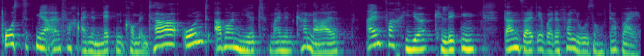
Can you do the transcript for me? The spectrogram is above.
postet mir einfach einen netten Kommentar und abonniert meinen Kanal. Einfach hier klicken, dann seid ihr bei der Verlosung dabei.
